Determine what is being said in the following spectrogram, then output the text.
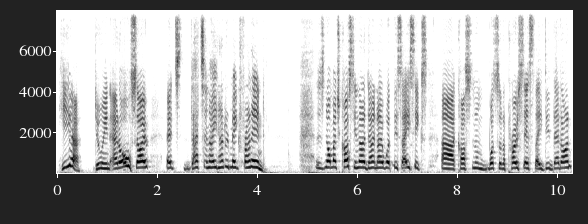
here doing at all. So it's that's an 800 meg front end. There's not much costing. I don't know what this ASIC's uh, costing them, what sort of process they did that on.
